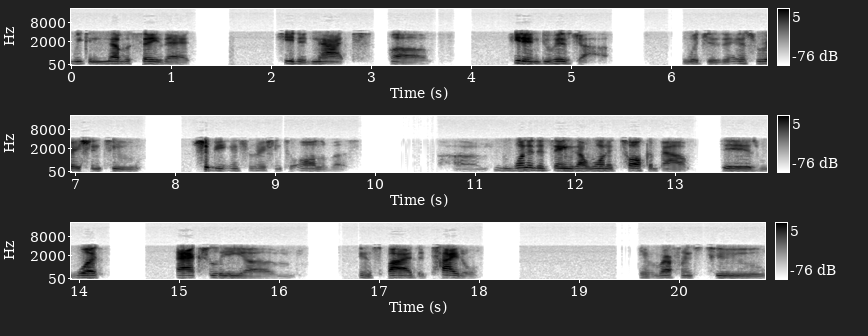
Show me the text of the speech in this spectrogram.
we can never say that he did not. Uh, he didn't do his job, which is an inspiration to, should be an inspiration to all of us. Um, one of the things I want to talk about is what actually um, inspired the title in reference to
